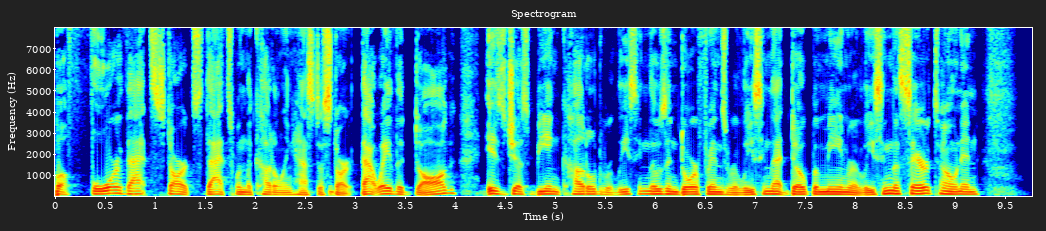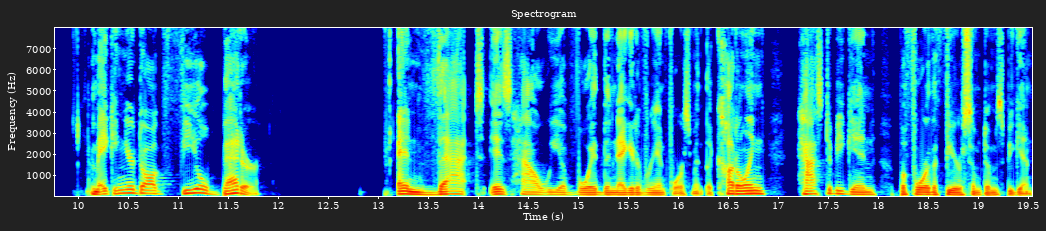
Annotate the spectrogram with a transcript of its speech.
before that starts, that's when the cuddling has to start. That way, the dog is just being cuddled, releasing those endorphins, releasing that dopamine, releasing the serotonin, making your dog feel better. And that is how we avoid the negative reinforcement. The cuddling has to begin before the fear symptoms begin.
